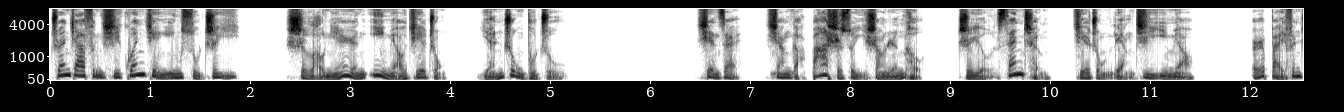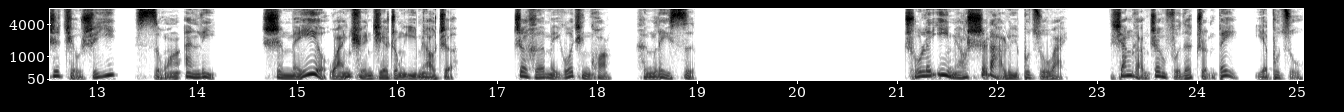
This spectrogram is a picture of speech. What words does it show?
专家分析，关键因素之一是老年人疫苗接种严重不足。现在香港八十岁以上人口只有三成接种两剂疫苗。而百分之九十一死亡案例是没有完全接种疫苗者，这和美国情况很类似。除了疫苗施打率不足外，香港政府的准备也不足。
